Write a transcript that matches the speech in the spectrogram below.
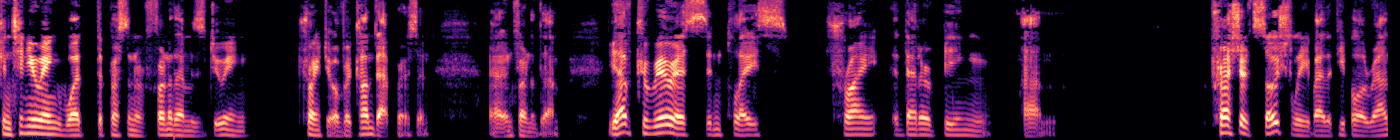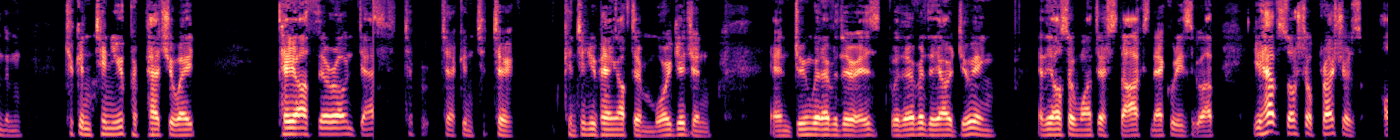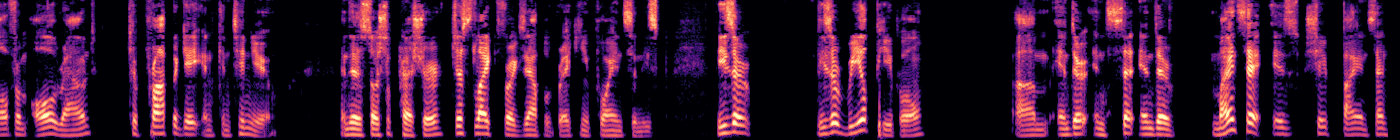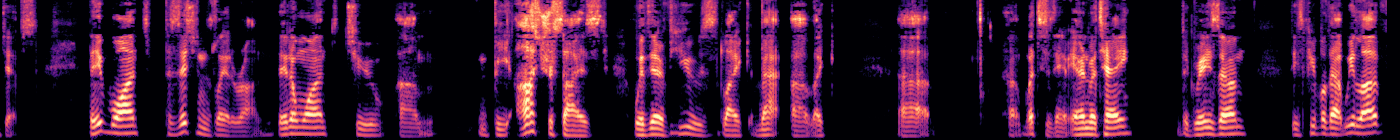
continuing what the person in front of them is doing, trying to overcome that person uh, in front of them. You have careerists in place trying that are being um, pressured socially by the people around them to continue perpetuate pay off their own debts to to, to continue paying off their mortgage and and doing whatever there is whatever they are doing and they also want their stocks and equities to go up you have social pressures all from all around to propagate and continue and there's social pressure just like for example breaking points and these these are these are real people um, and their and their mindset is shaped by incentives. They want positions later on. They don't want to um, be ostracized with their views, like Matt, uh, like uh, uh, what's his name, Aaron Mate, the Gray Zone. These people that we love,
